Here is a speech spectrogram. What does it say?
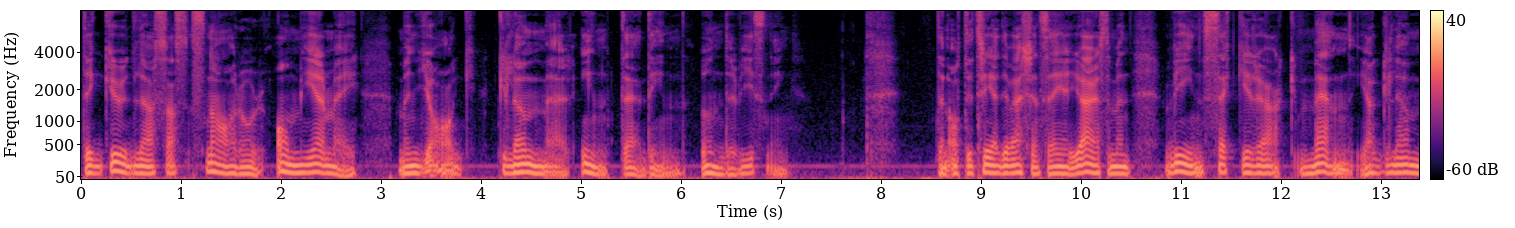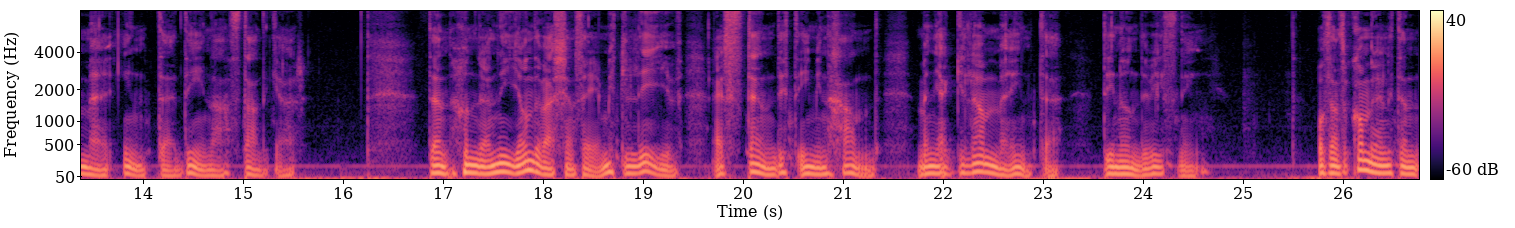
Det gudlösas snaror omger mig. Men jag glömmer inte din undervisning. Den 83 versen säger Jag är som en vinsäck i rök men jag glömmer inte dina stadgar. Den 109 versen säger Mitt liv är ständigt i min hand men jag glömmer inte din undervisning. Och sen så kommer en liten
